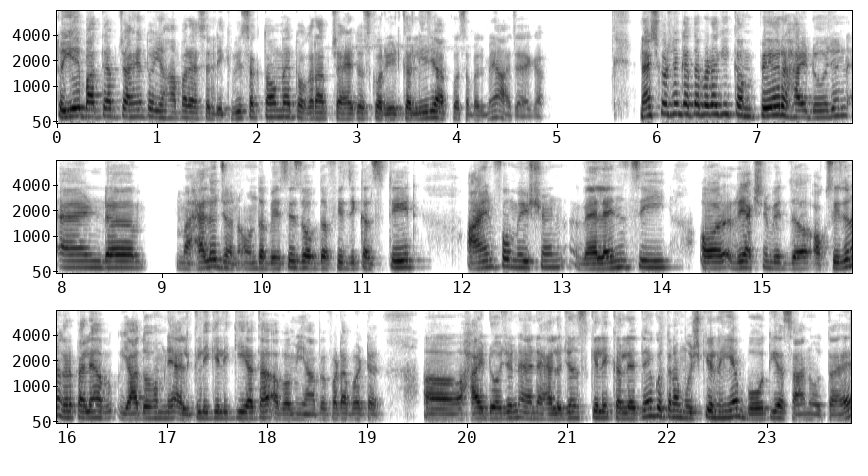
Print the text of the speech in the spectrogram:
तो ये बातें आप चाहें तो यहाँ पर ऐसे लिख भी सकता हूँ मैं तो अगर आप चाहें तो इसको रीड कर लीजिए, आपको समझ में आ जाएगा। नेक्स्ट क्वेश्चन कहता है बेटा कि compare hydrogen and halogen on the basis of the physical state ion formation valency और रिएक्शन विद ऑक्सीजन अगर पहले हम, याद हो, हमने एल्कली के लिए किया था, अब हम यहाँ पे फटाफट हाइड्रोजन एंड हेलोजन के लिए कर लेते हैं, कोई इतना मुश्किल नहीं है, बहुत ही आसान होता है।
